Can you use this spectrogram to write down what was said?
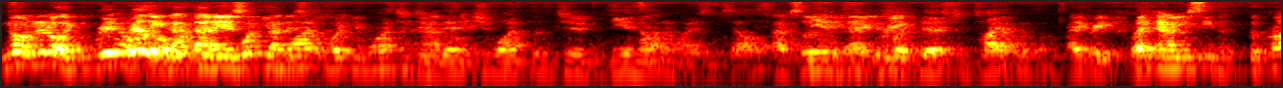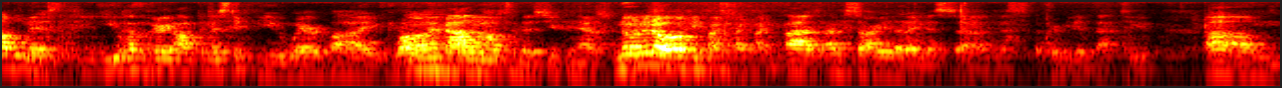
No, no, no, like, re- really, No, that, what that you- is. What you that is want, what you want to do Yeah. then is you want them to de-anonymize themselves. Absolutely, be in I things agree. like this and tie up with them. I agree. Right. But now you see, the, the problem is, you have a very optimistic view whereby Well, wrong I'm not an values. optimist, you can ask. No, no, no, okay, fine, fine, fine. Uh, I'm sorry that I mis, uh, misattributed that to you. Um,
